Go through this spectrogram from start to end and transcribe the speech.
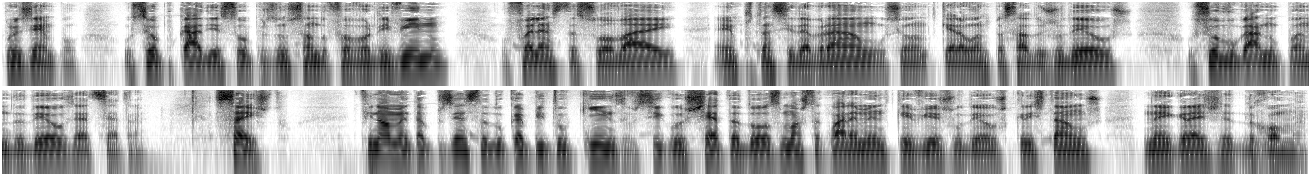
Por exemplo, o seu pecado e a sua presunção do favor divino, o falhanço da sua lei, a importância de Abraão, o seu, que era o ano passado dos judeus, o seu lugar no plano de Deus, etc. Sexto, Finalmente, a presença do capítulo 15, versículos 7 a 12, mostra claramente que havia judeus cristãos na Igreja de Roma.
